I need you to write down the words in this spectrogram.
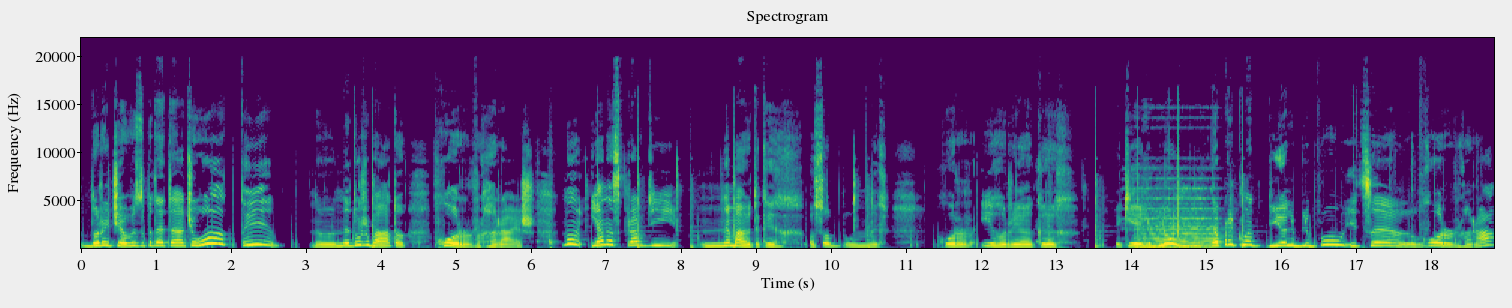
До речі, а ви запитаєте, а чого ти е, не дуже багато в хоррор граєш? Ну, я насправді не маю таких особливих хоррор-ігор, яких, які я люблю. Наприклад, я люблю Пол, і це хоррор-гра.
